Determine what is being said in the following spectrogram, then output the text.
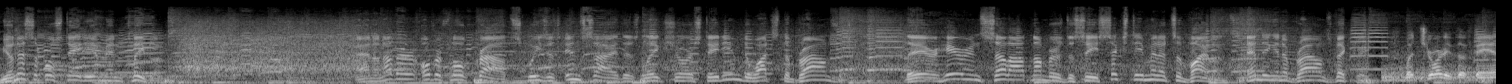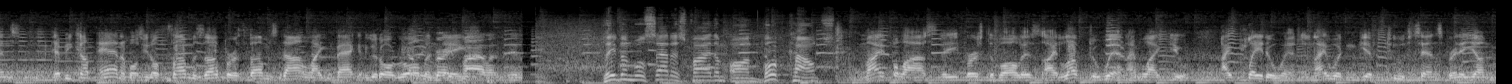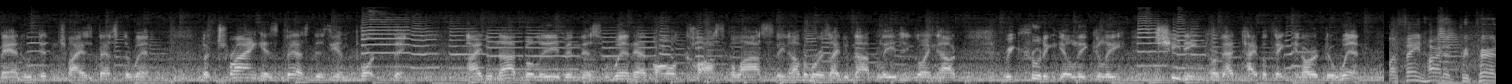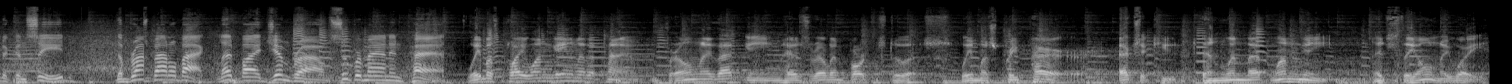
Municipal Stadium in Cleveland. And another overflow crowd squeezes inside this Lakeshore Stadium to watch the Browns. They are here in sellout numbers to see 60 minutes of violence, ending in a Browns victory. Majority of the fans have become animals, you know, thumbs up or thumbs down like back in the good old Roman very days. violent. Cleveland will satisfy them on both counts. My philosophy, first of all, is I love to win. I'm like you. I play to win, and I wouldn't give two cents for any young man who didn't try his best to win. But trying his best is the important thing. I do not believe in this win at all cost philosophy. In other words, I do not believe in going out recruiting illegally, cheating, or that type of thing in order to win. Faint-hearted prepare to concede. The Browns battle back, led by Jim Brown, Superman in pad. We must play one game at a time, for only that game has real importance to us. We must prepare, execute, and win that one game. It's the only way.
